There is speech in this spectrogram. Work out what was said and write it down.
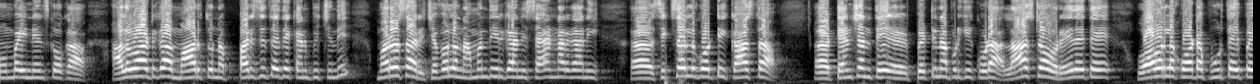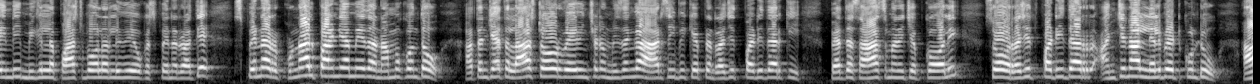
ముంబై ఇండియన్స్కి ఒక అలవాటుగా మారుతున్న పరిస్థితి అయితే కనిపించింది. మరోసారి చివరిలో నమందీర్ కానీ శాంట్నర్ కానీ సిక్సర్లు కొట్టి కాస్త టెన్షన్ తే పెట్టినప్పటికీ కూడా లాస్ట్ ఓవర్ ఏదైతే ఓవర్ల కోట పూర్తయిపోయింది మిగిలిన ఫాస్ట్ బౌలర్లు ఇవి ఒక స్పిన్నర్ అయితే స్పిన్నర్ కృణాల్ పాండ్యా మీద నమ్మకంతో అతని చేత లాస్ట్ ఓవర్ వేయించడం నిజంగా ఆర్సీబీ కెప్టెన్ రజత్ పటిదార్కి పెద్ద సాహసమని చెప్పుకోవాలి. సో రజత్ పటిదార్ అంచనాలు నిలబెట్టుకుంటూ ఆ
